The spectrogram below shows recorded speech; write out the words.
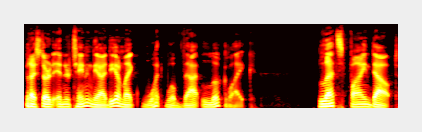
but I started entertaining the idea. I'm like, what will that look like? Let's find out.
